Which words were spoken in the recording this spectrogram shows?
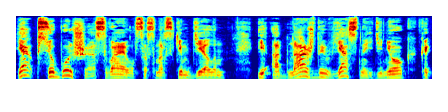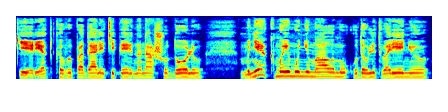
Я все больше осваивался с морским делом, и однажды в ясный денек, какие редко выпадали теперь на нашу долю, мне, к моему немалому удовлетворению,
